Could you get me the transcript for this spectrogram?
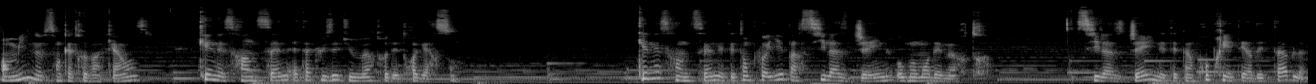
En 1995, Kenneth Hansen est accusé du meurtre des trois garçons. Kenneth Hansen était employé par Silas Jane au moment des meurtres. Silas Jane était un propriétaire d'étable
